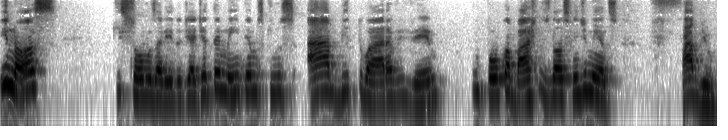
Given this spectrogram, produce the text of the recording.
E nós, que somos ali do dia a dia, também temos que nos habituar a viver um pouco abaixo dos nossos rendimentos. Fábio,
